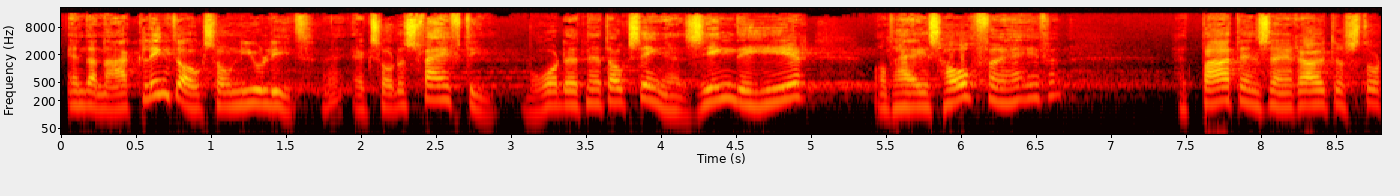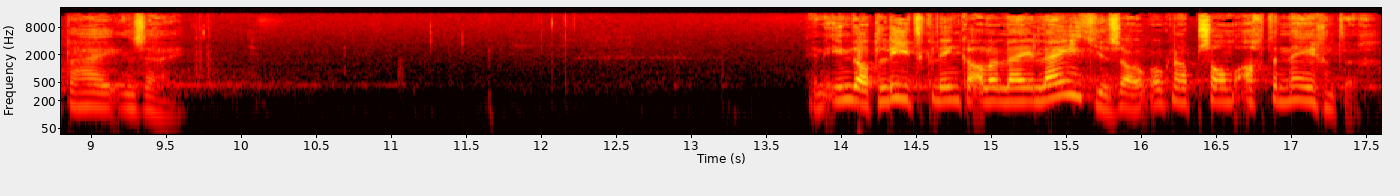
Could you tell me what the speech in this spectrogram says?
En daarna klinkt ook zo'n nieuw lied, Exodus 15. We hoorden het net ook zingen. Zing de Heer, want hij is hoog verheven. Het paard en zijn ruiter stortte hij in zij. En in dat lied klinken allerlei lijntjes ook, ook naar Psalm 98.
